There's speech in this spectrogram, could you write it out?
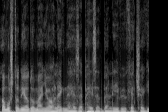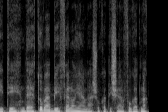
A mostani adománya a legnehezebb helyzetben lévőket segíti, de további felajánlásokat is elfogadnak.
